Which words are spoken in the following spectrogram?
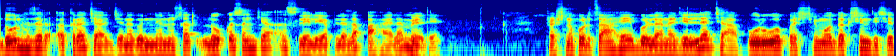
दोन हजार अकराच्या जनगणनेनुसार लोकसंख्या असलेली आपल्याला पाहायला मिळते. प्रश्न पुढचा आहे बुलढाणा जिल्ह्याच्या पूर्व पश्चिम व दक्षिण दिशेत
